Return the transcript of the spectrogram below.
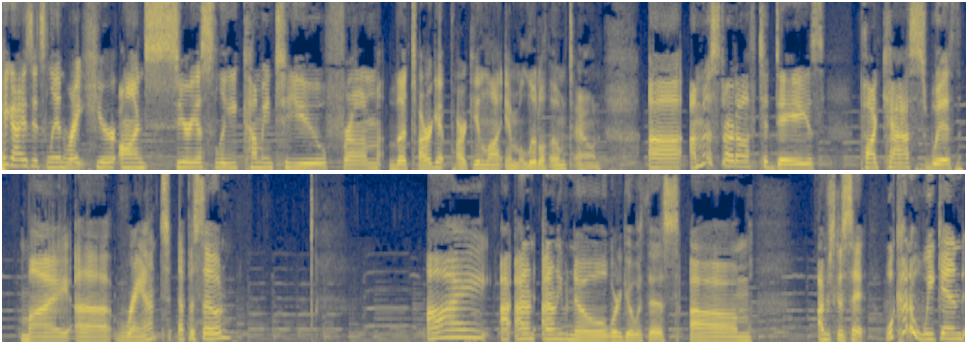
Hey guys, it's Lynn right here on Seriously coming to you from the Target parking lot in my little hometown. Uh, I'm going to start off today's podcast with my uh, rant episode. I, I I don't I don't even know where to go with this. Um, I'm just gonna say. What kind of weekend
